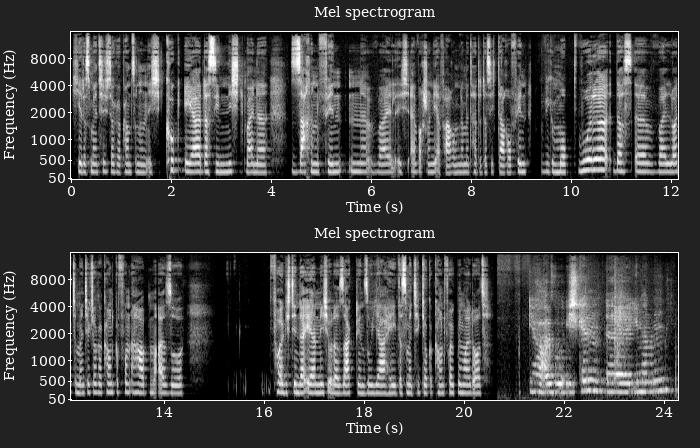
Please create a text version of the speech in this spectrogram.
hier, das ist mein TikTok-Account, sondern ich guck eher, dass sie nicht meine Sachen finden, weil ich einfach schon die Erfahrung damit hatte, dass ich daraufhin wie gemobbt wurde, dass äh, weil Leute meinen TikTok-Account gefunden haben, also folge ich denen da eher nicht oder sag denen so, ja, hey, das ist mein TikTok-Account, folgt mir mal dort. Ja, also ich kenne äh, jemanden,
